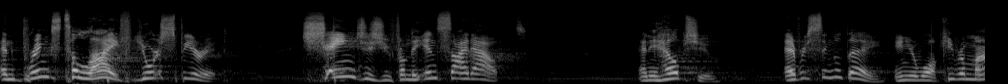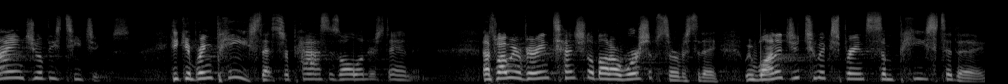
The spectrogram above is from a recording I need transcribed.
and brings to life your spirit changes you from the inside out. And He helps you every single day in your walk. He reminds you of these teachings. He can bring peace that surpasses all understanding. That's why we were very intentional about our worship service today. We wanted you to experience some peace today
